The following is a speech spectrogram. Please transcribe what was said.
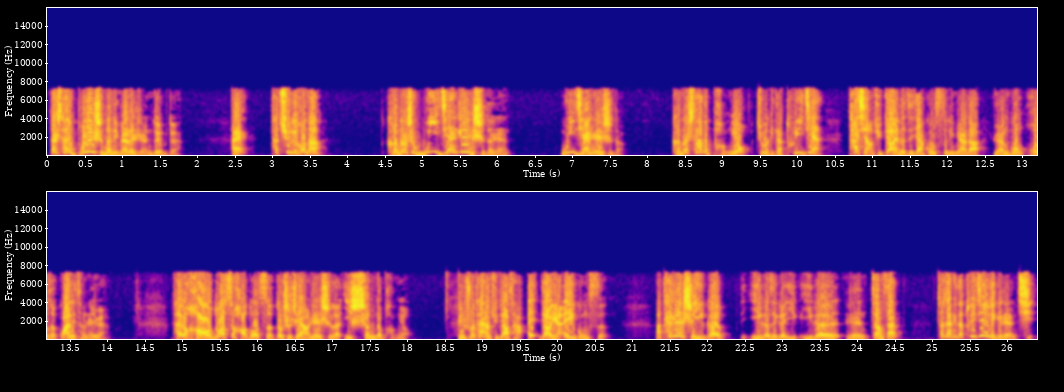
但是他又不认识那里面的人，对不对？哎，他去了以后呢，可能是无意间认识的人，无意间认识的，可能是他的朋友，就会给他推荐他想去调研的这家公司里面的员工或者管理层人员。他有好多次、好多次都是这样认识了一生的朋友。比如说，他想去调查 A 调研 A 公司。啊，他认识一个一个这个一一个人张三，张三给他推荐了一个人，其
